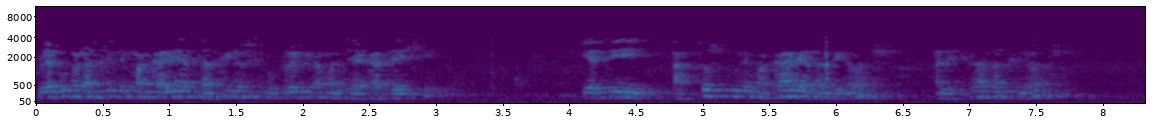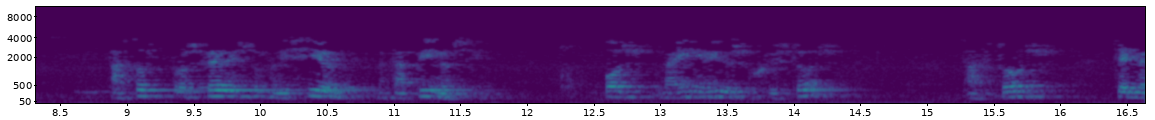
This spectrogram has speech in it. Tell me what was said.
βλέπουμε αυτή τη μακαρία ταπείνωση που πρέπει να μας διακατέχει, γιατί αυτός που είναι μακάρια ταπεινός, αληθινά ταπεινός, αυτός που προσφέρει στον πλησίο με ταπείνωση, ως να είναι ο ίδιος ο Χριστός, αυτός και με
